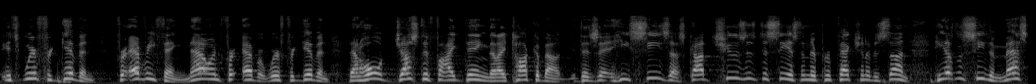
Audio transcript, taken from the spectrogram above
it's we're forgiven for everything, now and forever. We're forgiven. That whole justified thing that I talk about, he sees us. God chooses to see us in the perfection of his son. He doesn't see the mess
